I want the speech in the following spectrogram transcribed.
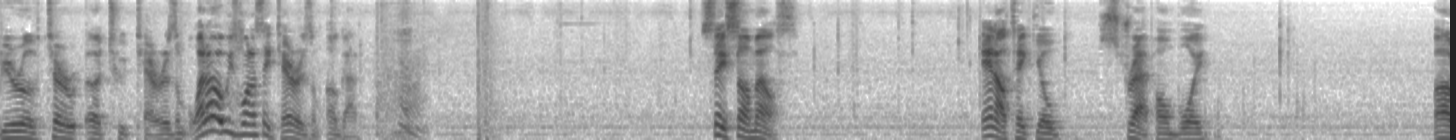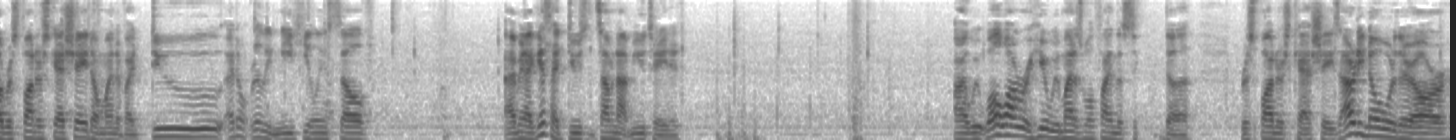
Bureau of Ter uh, to Terrorism. Why do I always want to say terrorism? Oh, God. Say something else. And I'll take your strap, homeboy. Uh, responders cache, don't mind if I do. I don't really need healing self. I mean, I guess I do since I'm not mutated. Alright, we, well, while we're here, we might as well find the, the responders caches. I already know where there are.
